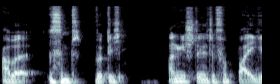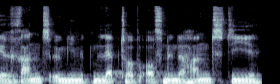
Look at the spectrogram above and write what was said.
Aber es sind wirklich Angestellte vorbeigerannt, irgendwie mit einem Laptop offen in der Hand, die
